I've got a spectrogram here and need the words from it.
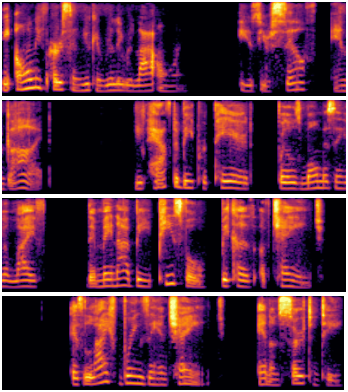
the only person you can really rely on is yourself and God. You have to be prepared for those moments in your life that may not be peaceful because of change. As life brings in change and uncertainty,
